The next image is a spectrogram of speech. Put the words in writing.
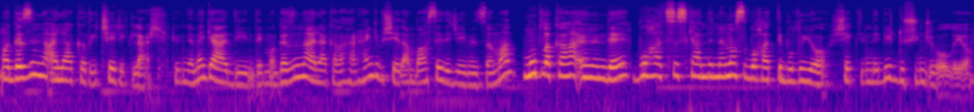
magazinle alakalı içerikler gündeme geldiğinde magazinle alakalı herhangi bir şeyden bahsedeceğimiz zaman mutlaka önünde bu hadsiz kendine nasıl bu haddi buluyor şeklinde bir düşünce oluyor.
